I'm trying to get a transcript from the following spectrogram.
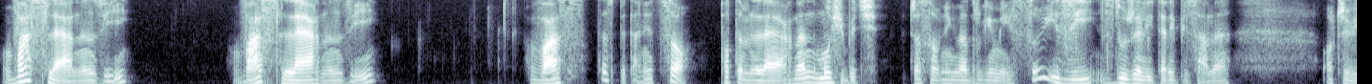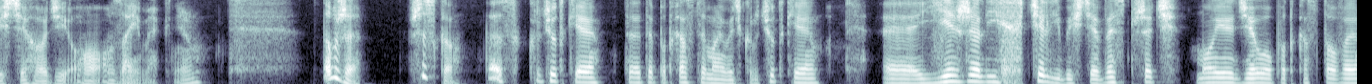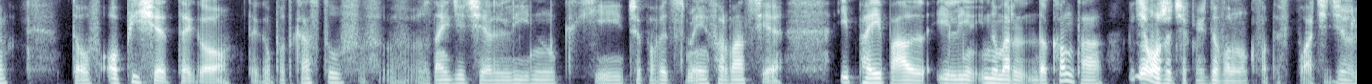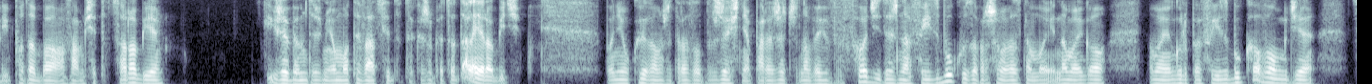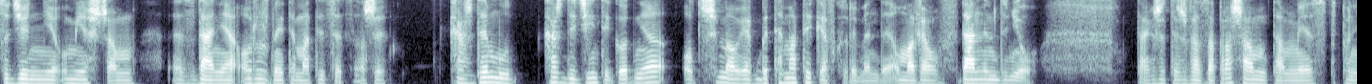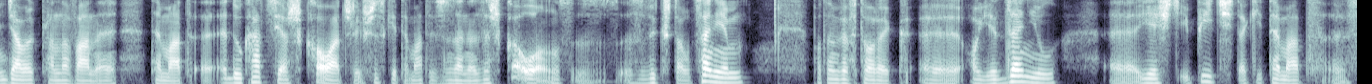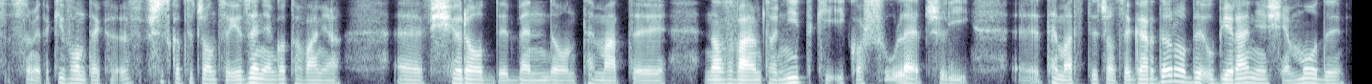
Was lernen Sie? Was lernen Sie? Was to jest pytanie co. Potem lernen musi być czasownik na drugim miejscu i Sie z dużej litery pisane. Oczywiście chodzi o, o nie? Dobrze, wszystko. To jest króciutkie. Te, te podcasty mają być króciutkie. E, jeżeli chcielibyście wesprzeć moje dzieło podcastowe, to w opisie tego, tego podcastu znajdziecie linki, czy powiedzmy informacje i PayPal, i, i numer do konta, gdzie możecie jakąś dowolną kwotę wpłacić, jeżeli podoba Wam się to, co robię i żebym też miał motywację do tego, żeby to dalej robić. Bo nie ukrywam, że teraz od września parę rzeczy nowych wchodzi też na Facebooku. Zapraszam Was na, moje, na, mojego, na moją grupę facebookową, gdzie codziennie umieszczam zdania o różnej tematyce. To znaczy, każdemu, każdy dzień tygodnia otrzymał jakby tematykę, w której będę omawiał w danym dniu. Także też Was zapraszam. Tam jest poniedziałek planowany temat e, edukacja, szkoła, czyli wszystkie tematy związane ze szkołą, z, z, z wykształceniem. Potem we wtorek e, o jedzeniu, e, jeść i pić, taki temat, w sumie taki wątek, wszystko tyczące jedzenia, gotowania. W środy będą tematy, nazwałem to nitki i koszule, czyli temat dotyczący garderoby, ubierania się, mody.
